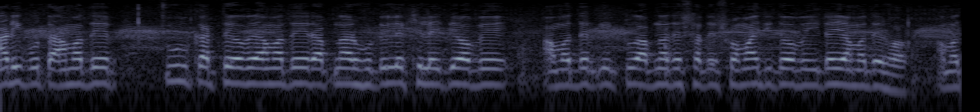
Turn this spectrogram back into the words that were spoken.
নারী পোতা, আমাদের চুল কাটতে হবে, আমাদের আপনার হোটেলে খেলাইতে হবে আমাদেরকে একটু আপনাদের সাথে সময় দিতে হবে, এটাই আমাদের হক। আমাদের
